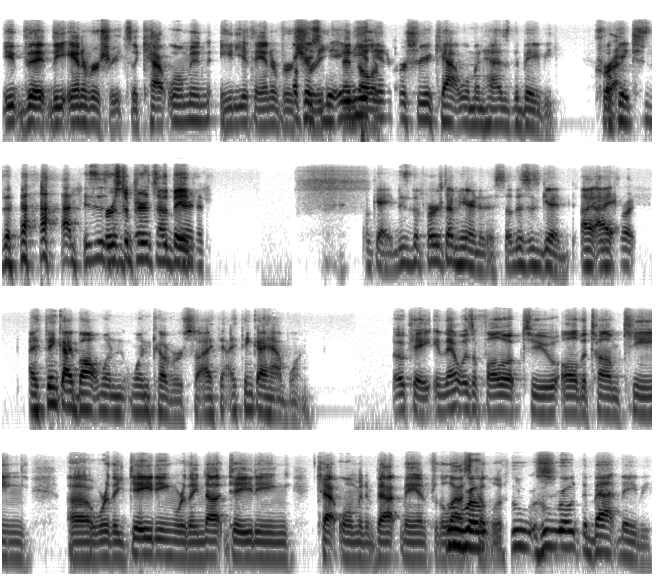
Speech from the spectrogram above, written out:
The the anniversary. It's the Catwoman 80th anniversary. Okay, so the 80th anniversary of Catwoman has the baby. Correct. Okay, this is the this is First the appearance first of the baby. Okay, this is the first I'm hearing of this, so this is good. I I, Right. I think I bought one one cover, so I th- I think I have one. Okay, and that was a follow up to all the Tom King. Uh, were they dating? Were they not dating? Catwoman and Batman for the Who last wrote couple of who who wrote the Bat Baby?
